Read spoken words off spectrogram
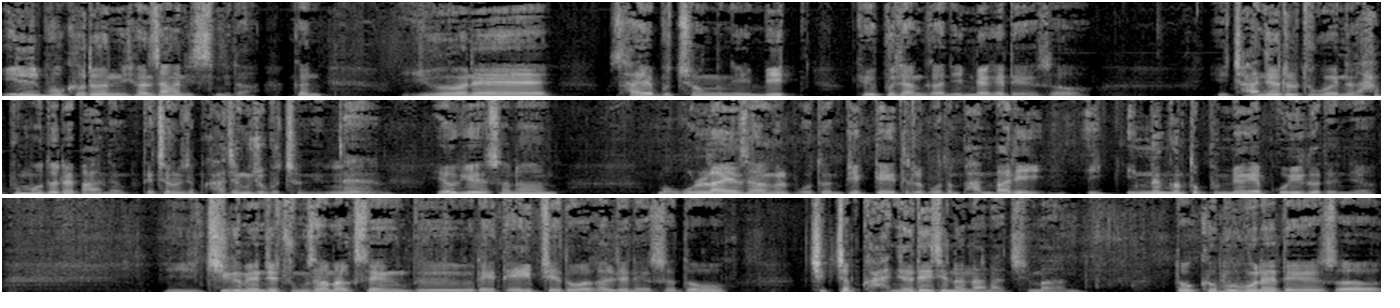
일부 그런 현상은 있습니다. 그러니까 유은혜 사회부총리 및 교육부 장관 임명에 대해서 이 자녀를 두고 있는 학부모들의 반응, 대체로 이제 가정주부청인데 네. 여기에서는 뭐 온라인상을 보든 빅데이터를 보든 반발이 이- 있는 건 또 분명해 보이거든요. 이 지금 현재 중3 학생들의 대입 제도와 관련해서도 직접 관여되지는 않았지만 또 그 부분에 대해서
